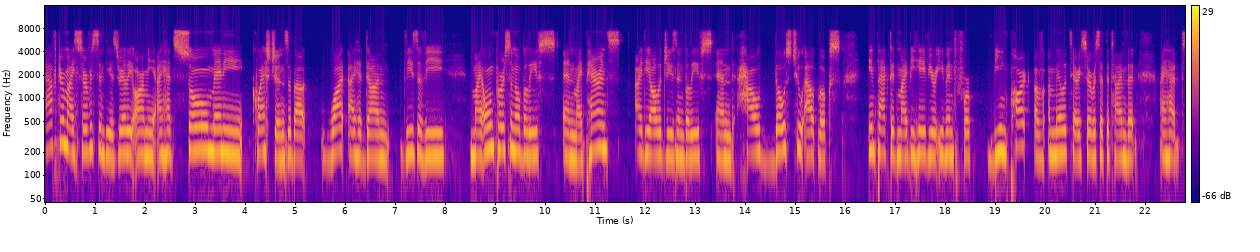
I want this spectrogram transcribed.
after my service in the Israeli army, I had so many questions about what I had done vis a vis my own personal beliefs and my parents' ideologies and beliefs, and how those two outlooks impacted my behavior, even for being part of a military service at the time that I had.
